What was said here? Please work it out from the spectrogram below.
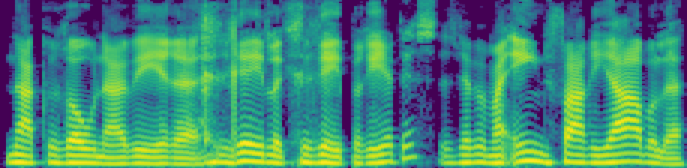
na corona weer uh, redelijk gerepareerd is. Dus we hebben maar één variabele.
